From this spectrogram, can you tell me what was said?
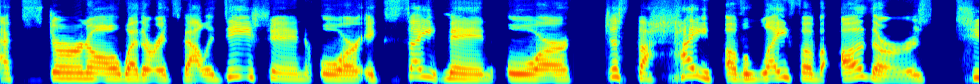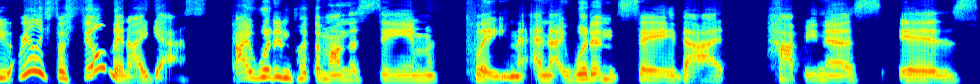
external, whether it's validation or excitement or just the hype of life of others to really fulfillment, I guess. I wouldn't put them on the same plane. And I wouldn't say that happiness is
